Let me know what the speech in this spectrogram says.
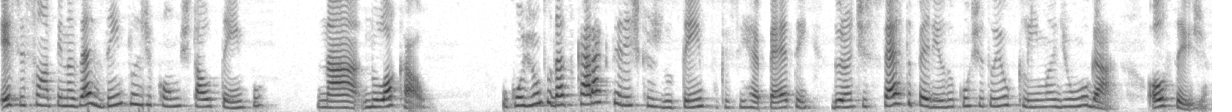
Esses são apenas exemplos de como está o tempo na, no local. O conjunto das características do tempo que se repetem durante certo período constitui o clima de um lugar. Ou seja,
